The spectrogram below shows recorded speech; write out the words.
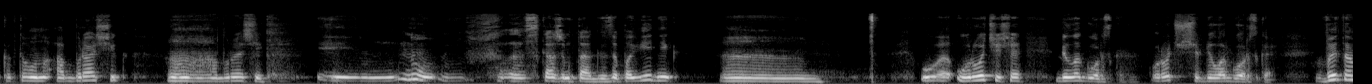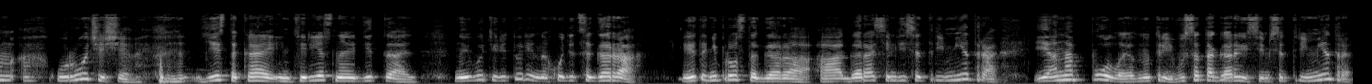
как-то он образчик, э, образчик, и, ну, скажем так, заповедник э, урочище Белогорское. Урочище Белогорское. В этом урочище есть такая интересная деталь. На его территории находится гора – и это не просто гора, а гора 73 метра, и она полая внутри. Высота горы 73 метра,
